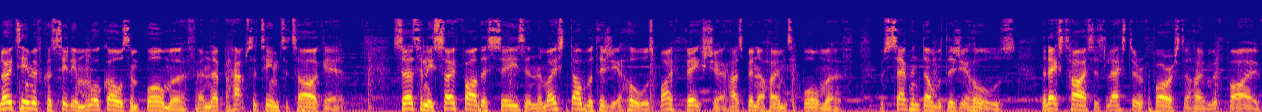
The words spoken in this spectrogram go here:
No team have conceded more goals than Bournemouth, and they're perhaps a team to target. Certainly, so far this season, the most double digit hauls by fixture has been at home to Bournemouth, with 7 double digit hauls. The next highest is Leicester and Forest at home with 5.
